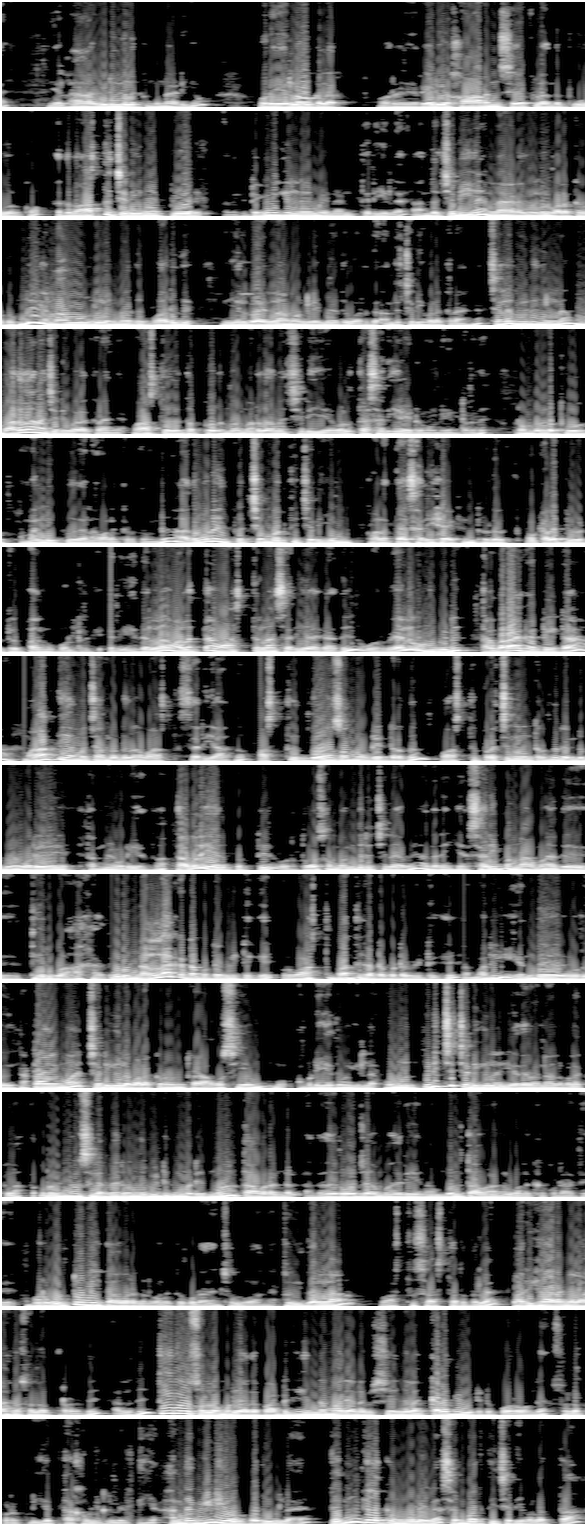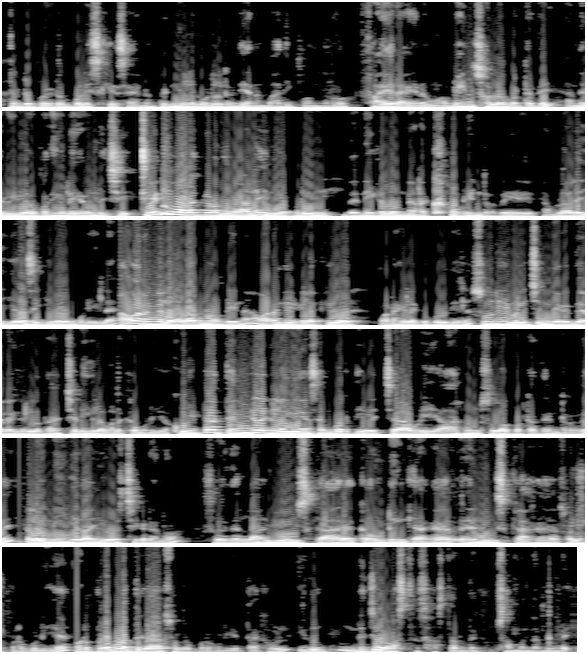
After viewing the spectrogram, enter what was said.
எல்லா வீடுகளுக்கு முன்னாடியும் ஒரு எல்லோ கலர் ஒரு ரேடியோ ஹாரன் ஷேப்பில் அந்த பூ இருக்கும். அது வாஸ்து செடியுமே பேர். அதுக்கு டெக்னிக்கல் நேம் என்னன்னு தெரியல. அந்த செடியை எல்லா இடங்களையும் வளர்க்குறது உண்டு எல்லா ஊர்கள்லையுமே அது வருது. இயல்பாக எல்லா ஊர்லேயுமே அது வருது. அந்த செடி வளர்க்குறாங்க. சில வீடுகளில் மருதான செடி வளர்க்குறாங்க. வாஸ்து எதுவும் தப்பு இருந்தால் மருதான செடியை வளர்த்தா சரியாயிடும் அப்படின்றது. அப்புறம் முல்லைப்பூ மல்லிப்பூ இதெல்லாம் வளர்க்குறது உண்டு. அதோட இப்போ செம்பருத்தி செடியும் வளர்த்தா சரியாயிடுன்றத இப்போ கலப்பி விட்டுருப்பாங்க போல் இருக்கு இதெல்லாம் வளர்த்தா வாஸ்துலாம் சரியாகாது. ஒரு வேலை உங்க வீடு தவறாக கட்டிட்டா மாற்றி அமைச்சா மட்டும்தான் வாஸ்து சரியாகும். வாஸ்து தோஷம் அப்படின்றதும் வாஸ்து பிரச்சனைன்றது ரெண்டுமே ஒரே தன்மையுடையது தான் தவறு ஏற்பட்டு ஒரு தோஷம் வந்துருச்சுனாவே அதை நீங்க சரி பண்ணாம அது தீர்வு ஆகாது. ஒரு நல்லா கட்டப்பட்ட வீட்டுக்கு ஒரு வாஸ்து பார்த்து கட்டப்பட்ட வீட்டுக்கு இந்த மாதிரி எந்த ஒரு கட்டாயமா செடிகளை வளர்க்கணுன்ற அவசியம் அப்படி எதுவும் இல்லை. உங்களுக்கு பிடிச்ச செடிகளை எதை வேணாலும் வளர்க்கலாம். அப்புறம் இன்னும் சில பேர் வந்து வீட்டுக்கு முன்னாடி முள் தாவரங்கள் அதாவது ரோஜா மாதிரி முள் தாவரங்கள் வளர்க்கக்கூடாது. அப்புறம் ஒட்டுண்ணி தாவரங்கள் வளர்க்கக்கூடாதுன்னு சொல்லுவாங்க. ஸோ இதெல்லாம் வாஸ்து சாஸ்திரத்தில் பரிகாரங்களாக சொல்லப்படுறது அல்லது தீர்வு சொல்ல முடியாத பாட்டுக்கு இந்த மாதிரியான விஷயங்களை கிளப்பி விட்டுட்டு போறவங்க சொல்லப்படக்கூடிய தகவல்கள் இருக்கீங்க அந்த வீடியோ பதிவில் தென்கிழக்கு மூலையில செம்பருத்தி செடி வளர்த்தா திருட்டு போயிடும் போலீஸ் கேஸ் ஆயிடும் பெண்களுக்கு உடல் ரீதியான பாதிப்பு வந்துடும் ஃபயர் ஆயிடும் அப்படின்னு சொல்லப்பட்டது. அந்த வீடியோ பதிவில் இருந்துச்சு. செடி வளர்க்கறதுனால இது எப்படி இந்த நிகழ்வு நடக்கும் அப்படின்றது நம்மளால யோசிக்கவே முடியல. தாவரங்கள் வளரணும் அப்படின்னா வடக்கு கிழக்கு வடகிழக்கு பகுதியில் சூரிய வெளிச்சம் நிறைந்த இடங்கள்ல தான் செடிகளை வளர்க்க முடியும். குறிப்பா தென்கிழக்குல ஏன் செம்பருத்தி வச்சா அப்படி ஆகும்னு சொல்லப்பட்டதுன்றது. இதெல்லாம் நீங்க தான் யோசிச்சுக்கிடணும். ஸோ இதெல்லாம் வியூஸ்க்காக கவுண்டிங்க்காக ஏர்னிங்ஸ்க்காக சொல்லப்படக்கூடிய ஒரு பிரபலத்துக்காக சொல்லப்படக்கூடிய தகவல். இது நிஜ வாஸ்து சாஸ்திரத்துக்கும் சம்மந்தம் இல்லை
